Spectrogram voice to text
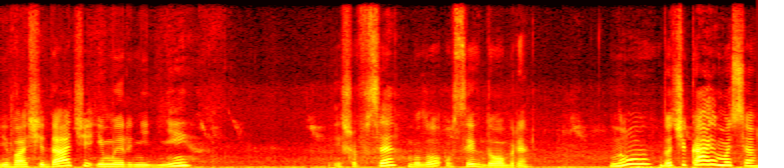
і ваші дачі, і мирні дні, і щоб все було у всіх добре. Ну, дочекаємося,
